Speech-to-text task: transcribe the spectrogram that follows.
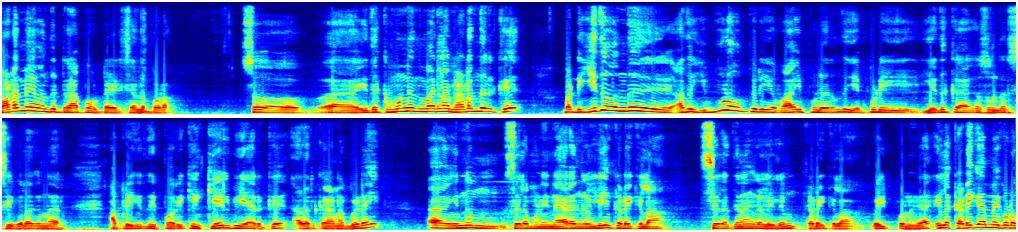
படமே வந்து ட்ராப் அவுட் ஆகிடுச்சு அந்த படம். ஸோ இதுக்கு முன்னே இந்த மாதிரிலாம் நடந்திருக்கு. பட் இது வந்து அது இவ்வளோ பெரிய வாய்ப்புலேருந்து எப்படி எதுக்காக சுந்தர் சி விலகினார் அப்படிங்கிறது இப்போ வரைக்கும் கேள்வியாக இருக்குது அதற்கான விடை இன்னும் சில மணி நேரங்கள்லேயும் கிடைக்கலாம். சில தினங்களிலும் கிடைக்கலாம். வெயிட் பண்ணுங்கள் இல்லை கிடைக்காம கூட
